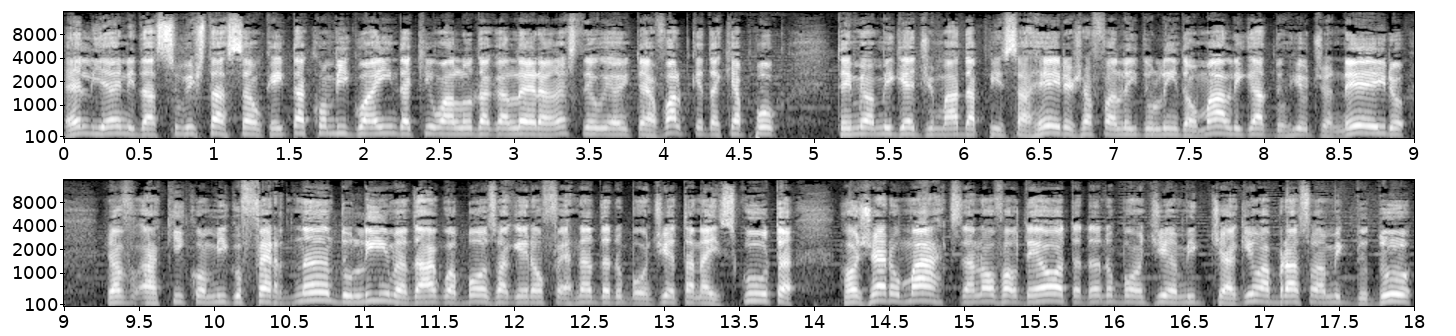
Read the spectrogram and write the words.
Eliane, da subestação. Quem tá comigo ainda aqui, um alô da galera antes de eu ir ao intervalo, porque daqui a pouco tem meu amigo Edmar da Pissarreira, já falei do Lindomar, ligado do Rio de Janeiro. Já aqui comigo Fernando Lima, da Água Boa, zagueirão Fernando, dando bom dia, tá na escuta. Rogério Marques, da Nova Aldeota, dando bom dia, amigo Tiaguinho. Um abraço ao amigo Dudu,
